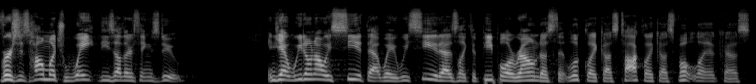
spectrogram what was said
versus how much weight these other things do. And yet we don't always see it that way. We see it as like the people around us that look like us, talk like us, vote like us,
